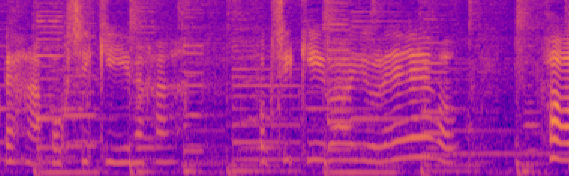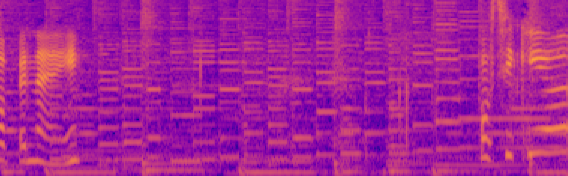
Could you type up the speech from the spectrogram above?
ไปหาพกชิกีนะคะพกชิกีรออยู่แล้วพ่อไปไหนพกชิกีอะ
